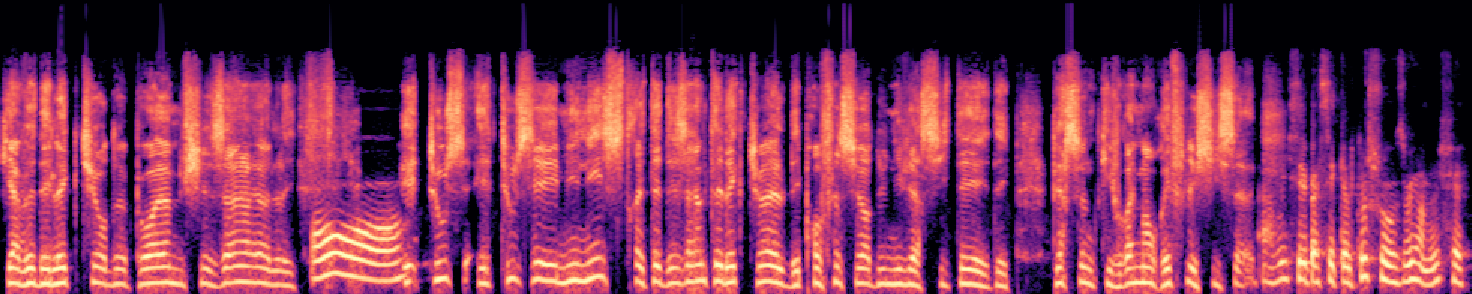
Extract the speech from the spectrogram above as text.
qui avait des lectures de poèmes chez elle. Et, Oh, et tous, et tous ces ministres étaient des intellectuels, des professeurs d'université, des personnes qui vraiment réfléchissaient. ah oui, c'est passé quelque chose, oui, en effet.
